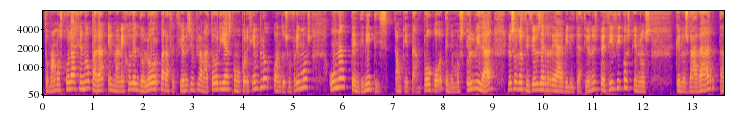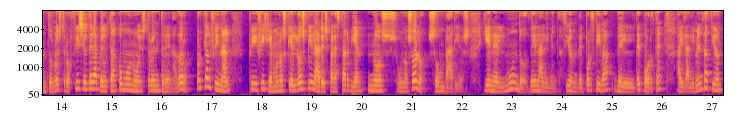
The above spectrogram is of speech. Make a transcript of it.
tomamos colágeno para el manejo del dolor, para afecciones inflamatorias, como por ejemplo cuando sufrimos una tendinitis, aunque tampoco tenemos que olvidar los ejercicios de rehabilitación específicos que nos que nos va a dar tanto nuestro fisioterapeuta como nuestro entrenador, porque al final fijémonos que los pilares para estar bien no es uno solo, son varios. Y en el mundo de la alimentación deportiva, del deporte, hay la alimentación,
